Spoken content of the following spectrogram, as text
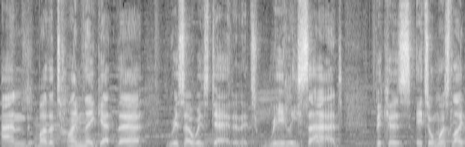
And by the time they get there, Rizzo is dead, and it's really sad because it's almost like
